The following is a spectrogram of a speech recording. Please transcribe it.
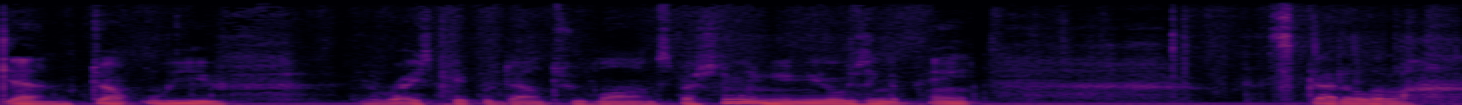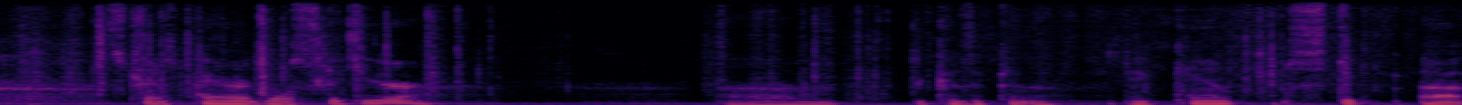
Again, don't leave your rice paper down too long, especially when you're using a paint that's got a little, it's transparent, a little stickier, um, because it can, it can stick uh,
